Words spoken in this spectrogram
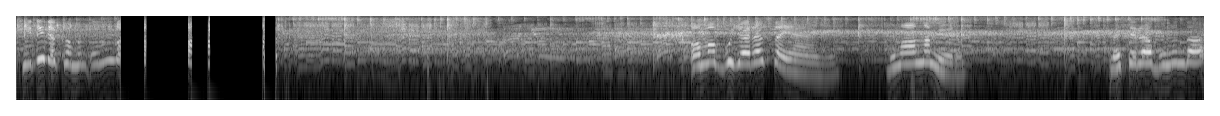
Kedi de kamın onu da yarasa yani. Bunu anlamıyorum. Mesela bunun da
